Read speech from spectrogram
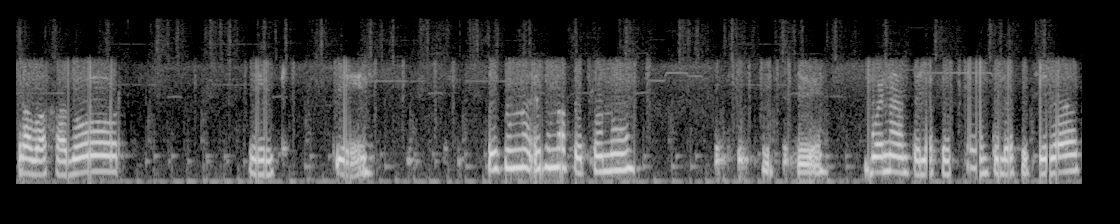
trabajador, este, es una, es una persona este, buena ante la, ante la sociedad.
